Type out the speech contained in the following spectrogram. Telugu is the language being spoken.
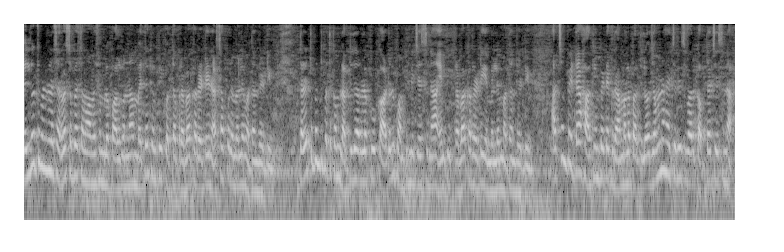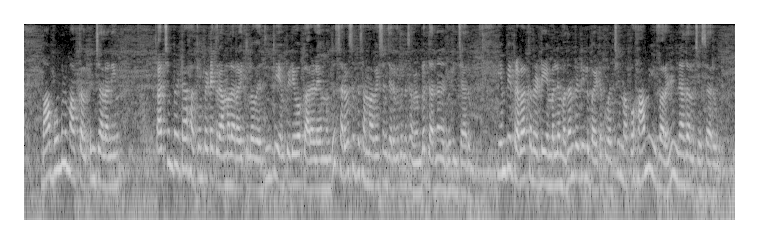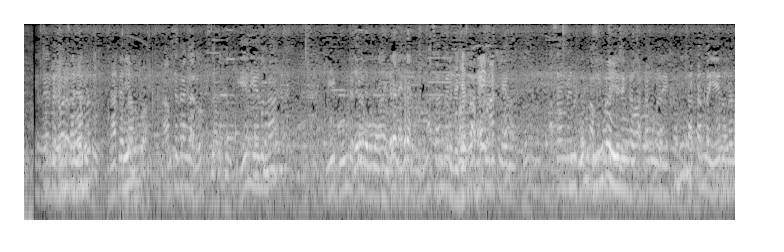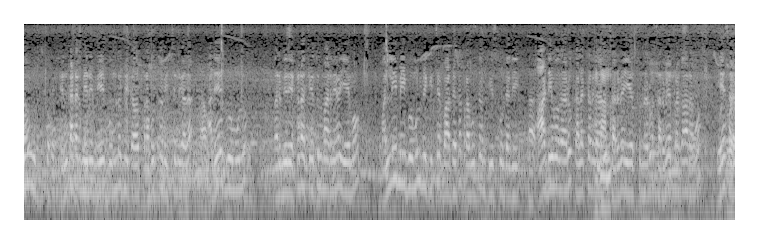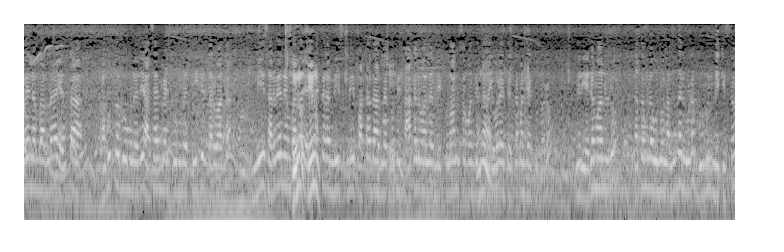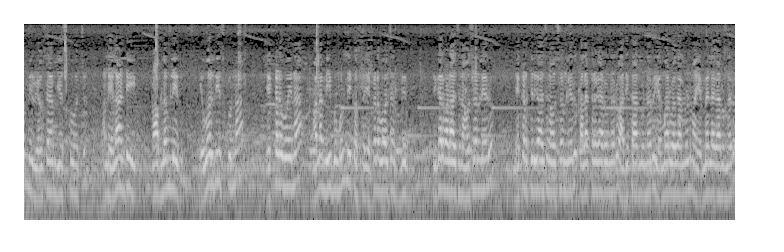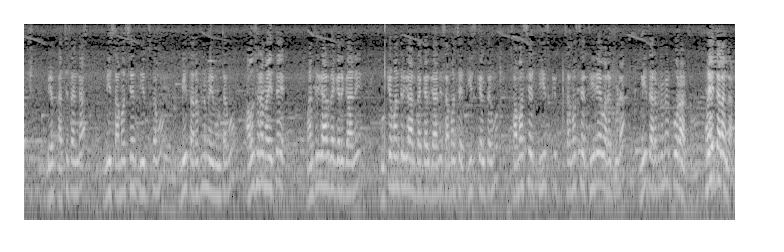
వెల్దుర్తి మండల సర్వసభ్య సమావేశంలో పాల్గొన్న మెదక్ ఎంపీ కొత్త ప్రభాకర్ రెడ్డి నర్సాపూర్ ఎమ్మెల్యే మదన్ రెడ్డి. దళిత బంధు పథకం లబ్ధిదారులకు కార్డులు పంపిణీ చేసిన ఎంపీ ప్రభాకర్ రెడ్డి ఎమ్మెల్యే మదన్ రెడ్డి. అచ్చంపేట హాకింపేట గ్రామాల పరిధిలో జమున హెచ్చరీస్ వారు కబ్జా చేసిన మా భూములు మాకు కల్పించాలని అచ్చంపేట హకింపేట గ్రామాల రైతులు వెదంతి ఎంపీడీఓ కార్యాలయం ముందు సర్వసభ్య సమావేశం జరుగుతున్న సమయంలో ధర్నా నిర్వహించారు. ఎంపీ ప్రభాకర్ రెడ్డి ఎమ్మెల్యే మదన్ రెడ్డిలు బయటకు వచ్చి మాకు హామీ ఇవ్వాలని నినాదాలు చేశారు. రామచంద్రం గారు ఏది ఏదున్నా మీ భూములు అసైన్మెంట్ లేదు. అసైన్మెంట్ ఉన్నది. చట్టంలో ఏది ఉన్నదో వెనకటకు మీరు మీ భూములు మీకు ప్రభుత్వం ఇచ్చింది కదా అదే భూములు మరి మీరు ఎక్కడ చేతులు మారినాయో ఏమో మళ్ళీ మీ భూములు మీకు ఇచ్చే బాధ్యత ప్రభుత్వం తీసుకుంటది. ఆర్డీఓ గారు కలెక్టర్ గారు సర్వే చేస్తున్నారు. సర్వే ప్రకారము ఏ సర్వే నెంబర్లో ఎంత ప్రభుత్వ భూమి ఉన్నది అసైన్మెంట్ భూమి ఉన్నది తీసిన తర్వాత మీ సర్వే నెంబర్ ఎక్కడ మీ మీ పట్టాదారులకు మీ తాకలి వాళ్ళ మీ కులానికి సంబంధించిన ఎవరైతే ఎంతమంది అయితే ఉన్నారో మీరు యజమానులు గతంలో ఉన్న వాళ్ళందరూ కూడా భూములు మీకు ఇస్తాం మీరు వ్యవసాయం చేసుకోవచ్చు. అందులో ఎలాంటి ప్రాబ్లం లేదు. ఎవరు తీసుకున్నా ఎక్కడ పోయినా మళ్ళీ మీ భూములు మీకు వస్తాయి. ఎక్కడ పోవాల్సిన మీరు ఫిగర్ పడాల్సిన అవసరం లేదు. ఎక్కడ తిరగాల్సిన అవసరం లేదు. కలెక్టర్ గారు ఉన్నారు అధికారులు ఉన్నారు ఎంఆర్ఓ గారు ఉన్నారు మా ఎమ్మెల్యే గారు ఉన్నారు. మేము ఖచ్చితంగా మీ సమస్యను తీర్చుతాము మీ తరఫున మేము ఉంటాము. అవసరమైతే మంత్రి గారి దగ్గర కానీ ముఖ్యమంత్రి గారి దగ్గర కానీ సమస్య తీసుకెళ్తాము. సమస్య తీసుకు సమస్య తీరే వరకు కూడా మీ తరఫున మేము పోరాడతాము. జై తెలంగాణ.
